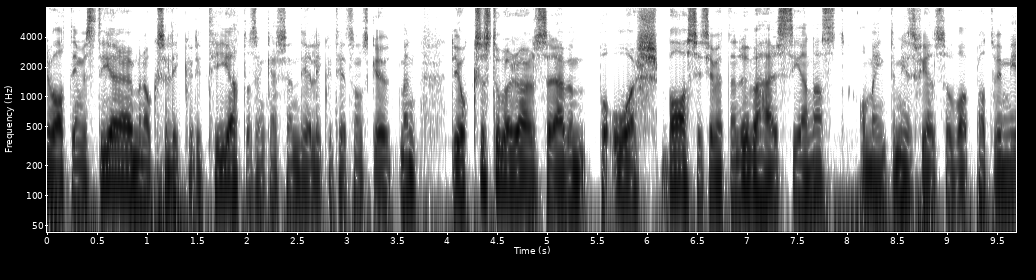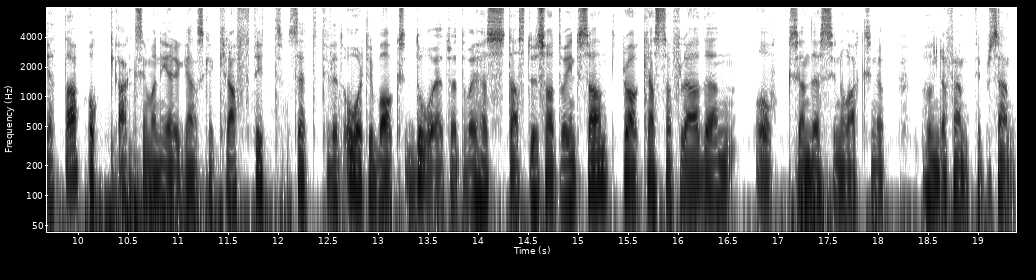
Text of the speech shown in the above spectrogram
privata investerare men också likviditet och sen kanske en del likviditet som ska ut. Men det är också stora rörelser även på årsbasis. Jag vet när du var här senast, om jag inte minns fel så var, pratade vi Meta och aktien var ner ganska kraftigt sett till ett år tillbaks då. Jag tror att det var i höstas. Du sa att det var intressant, bra kassaflöden och sen dess är nog aktien upp 150%.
